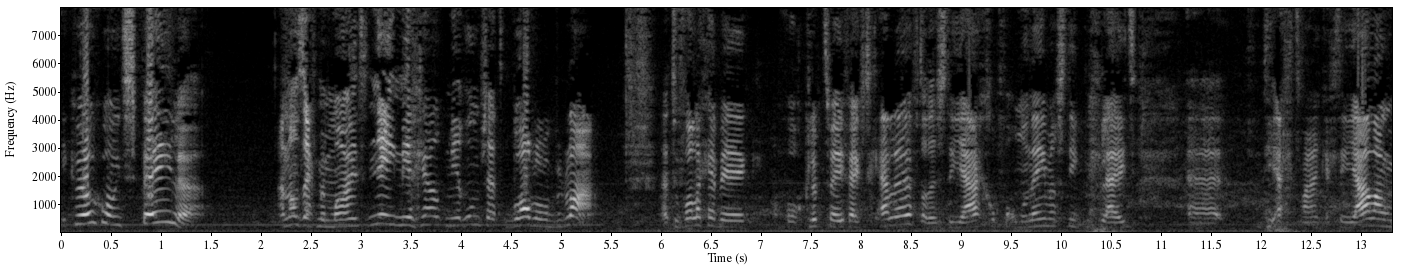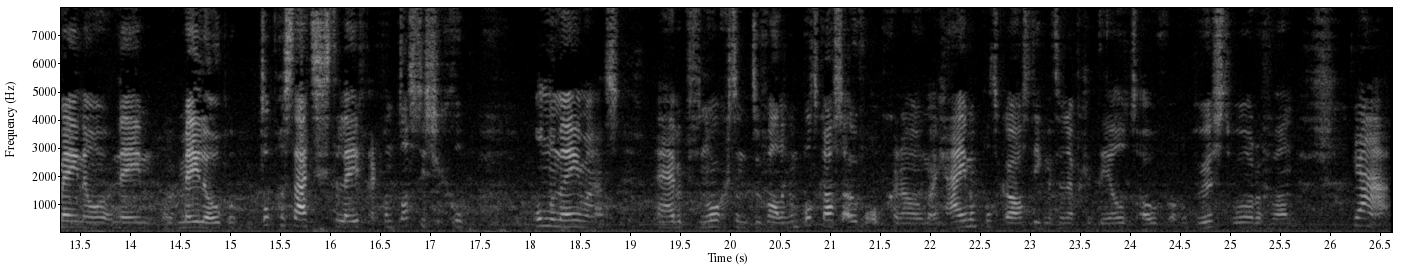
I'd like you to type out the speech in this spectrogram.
Ik wil gewoon spelen. En dan zegt mijn mind, nee, meer geld, meer omzet, bla bla bla bla. En toevallig heb ik voor Club 5211. Dat is de jaargroep van ondernemers die ik begeleid. Uh, die echt, waar ik echt een jaar lang mee neem, meeloop om topprestaties te leveren. Een fantastische groep ondernemers. Daar heb ik vanochtend toevallig een podcast over opgenomen. Een geheime podcast die ik met hen heb gedeeld over bewust worden van... Ja,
